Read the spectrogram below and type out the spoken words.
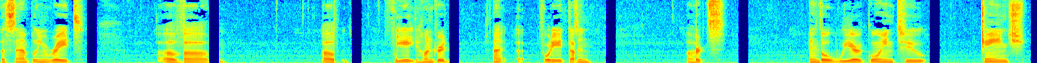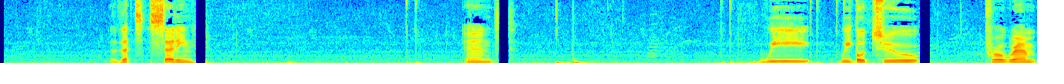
a sampling rate of uh, of 4800 uh, 48,000 hertz. And so we are going to change that setting and we we go to program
